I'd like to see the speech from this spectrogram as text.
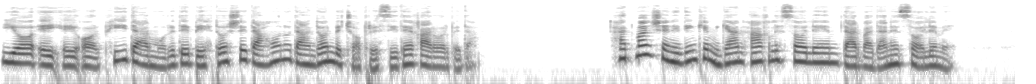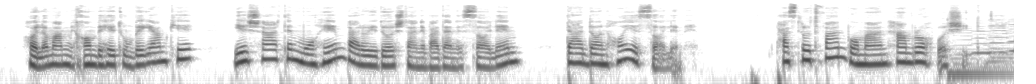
یا AARP در مورد بهداشت دهان و دندان به چاپ رسیده قرار بدم. حتما شنیدین که میگن عقل سالم در بدن سالمه. حالا من می‌خوام بهتون بگم که یه شرط مهم برای داشتن بدن سالم دندانهای سالمه. پس لطفاً با من همراه باشید.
